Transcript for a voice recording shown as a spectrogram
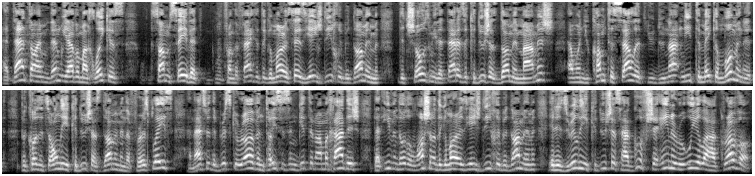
At that time, then we have a machlokes. Some say that from the fact that the Gemara says yesh dichui b'damim, that shows me that that is a kedushas damim mamish, and when you come to sell it, you do not need to make a mum in it because it's only a kedushas damim in the first place, and that's where the brisker Rav and Toises and Gittin are machadish that even though the lashon of the Gemara is yesh dichui b'damim, it is really a kedushas haguf she'ena ru'uya hakrava,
